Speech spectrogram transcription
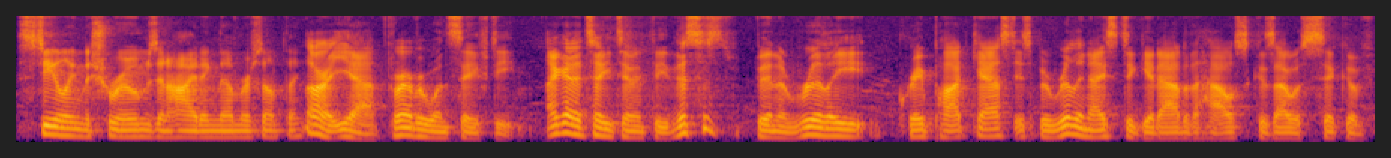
stealing the shrooms and hiding them or something. All right, yeah, for everyone's safety. I got to tell you, Timothy, this has been a really great podcast. It's been really nice to get out of the house because I was sick of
